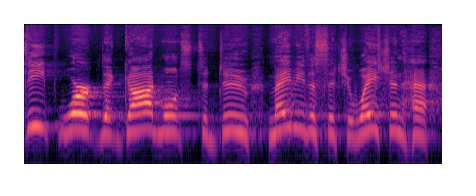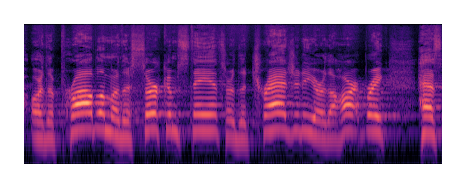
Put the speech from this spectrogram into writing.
deep work that God wants to do. Maybe the situation or the problem or the circumstance or the tragedy or the heartbreak has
